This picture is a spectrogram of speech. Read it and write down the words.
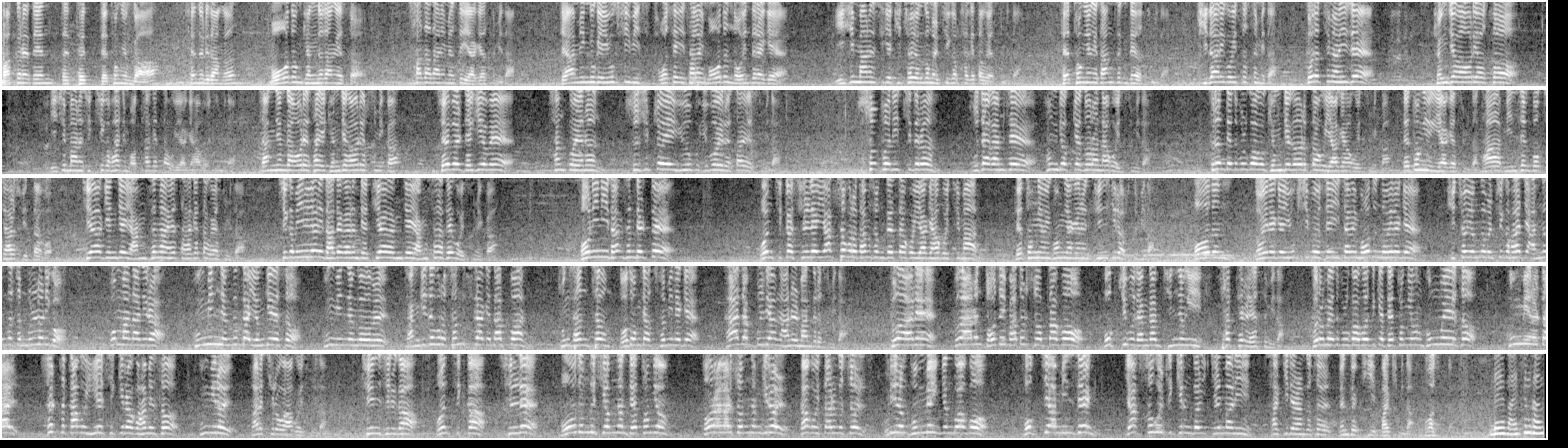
박근혜 된 대, 대- 대통령과 새누리당은 모든 경로당에서 찾아다니면서 이야기했습니다. 대한민국의 65세 이상의 모든 노인들에게 20만 원씩의 기초연금을 지급하겠다고 했습니다. 대통령이 당선되었습니다. 기다리고 있었습니다. 그렇지만 이제 경제가 어려워서 20만 원씩 지급하지 못하겠다고 이야기하고 있습니다. 작년과 올해 사이 경제가 어렵습니까? 재벌 대기업의 창고에는 수십 조의 유- 유보율이 쌓여 있습니다. 슈퍼리치들은 부자 감세에 흥겹게 놀아나고 있습니다. 그런데도 불구하고 경제가 어렵다고 이야기하고 있습니까? 대통령이 이야기했습니다. 다 민생 복지할 수 있다고. 지하 경제 양성화해서 하겠다고 했습니다. 지금 1년이 다 돼가는데 지하 경제 양성화되고 있습니까? 본인이 당선될 때 원칙과 신뢰 약속으로 당선됐다고 이야기하고 있지만 대통령의 공약에는 진실이 없습니다. 모든 노인에게 65세 이상의 모든 노인에게 기초연금을 지급하지 않는 것은 물론이고 뿐만 아니라 국민연금과 연계해서 국민연금을 장기적으로 성실하게 납부한 중산층 노동자 서민에게 가장 불리한 안을 만들었습니다. 그 안에 그 안은 도저히 받을 수 없다고 복지부 장관 진영이 사퇴를 했습니다. 그럼에도 불구하고 어저께 대통령은 국무회에서 국민을 달 설득하고 이해시키라고 하면서 국민을 가르치려고 하고 있습니다. 진실과 원칙과 신뢰 모든 것이 없는 대통령 돌아갈 수 없는 길을 가고 있다는 것을 우리는 분명히 경고하고 복지와 민생 약속을 지키는 걸 길만이 살 길이라는 것을 명백히 밝힙니다. 고맙습니다. 네, 말씀 감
